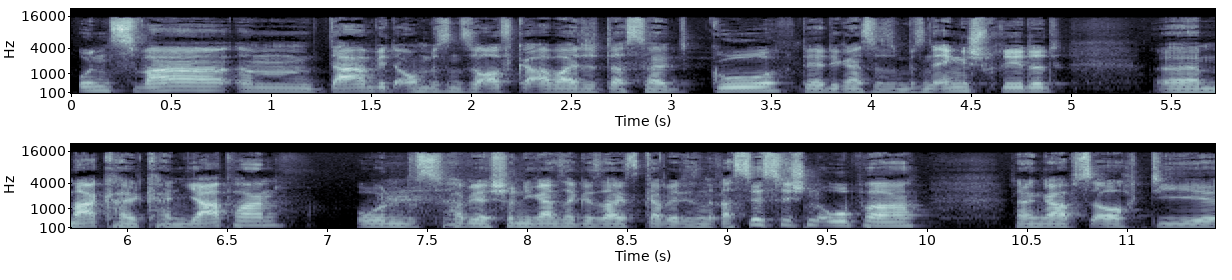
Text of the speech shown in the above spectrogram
Und zwar, ähm, da wird auch ein bisschen so aufgearbeitet, dass halt Go, der die ganze Zeit so ein bisschen Englisch redet, äh, mag halt kein Japan. Und das habe ich ja schon die ganze Zeit gesagt, es gab ja diesen rassistischen Opa. Dann gab es auch die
